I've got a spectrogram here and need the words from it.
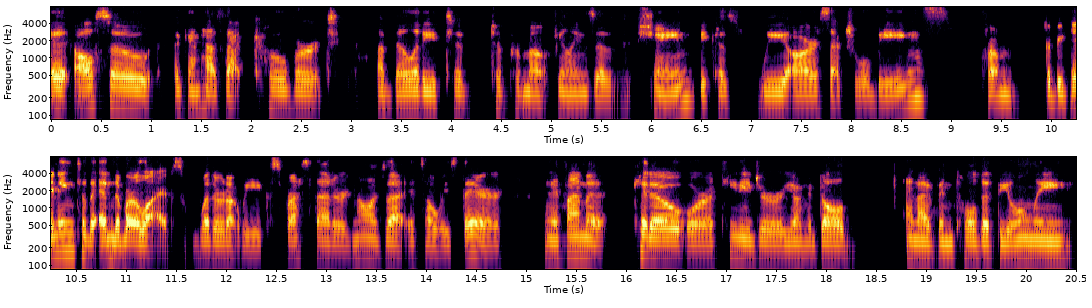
it also, again, has that covert ability to to promote feelings of shame because we are sexual beings from the beginning to the end of our lives whether or not we express that or acknowledge that it's always there and if i'm a kiddo or a teenager or a young adult and i've been told that the only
